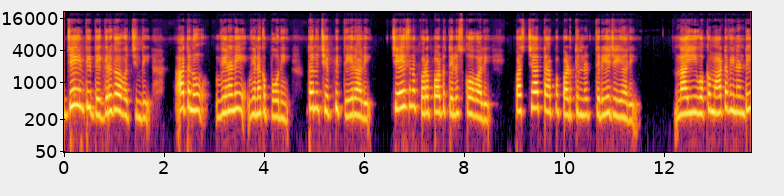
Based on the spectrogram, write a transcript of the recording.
జయంతి దగ్గరగా వచ్చింది. అతను వినని వినకపోని తను చెప్పి తీరాలి. చేసిన పొరపాటు తెలుసుకోవాలి. పశ్చాత్తాప పడుతున్నట్టు తెలియజేయాలి. నా ఈ ఒక మాట వినండి.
